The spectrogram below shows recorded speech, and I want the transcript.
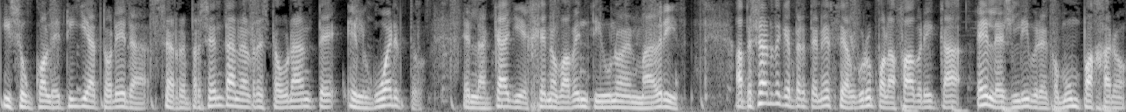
y su coletilla torera se representa en el restaurante El Huerto, en la calle Génova 21 en Madrid. A pesar de que pertenece al grupo La Fábrica, él es libre como un pájaro,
